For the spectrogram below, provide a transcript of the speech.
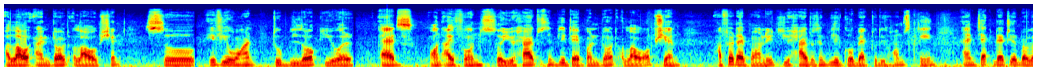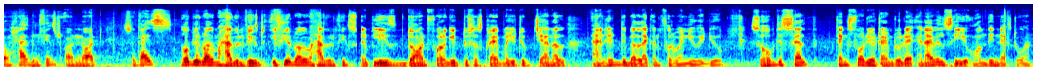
allow and don't allow option. So if you want to block your ads on iphone so you have to simply type on don't allow option. After type on it you have to simply go back to the home screen and check that your problem has been fixed or not. So guys hope your problem has been fixed. If your problem has been fixed then please don't forget to subscribe my youtube channel and hit the bell icon for my new video. So hope this help Thanks for your time today and I will see you on the next one.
